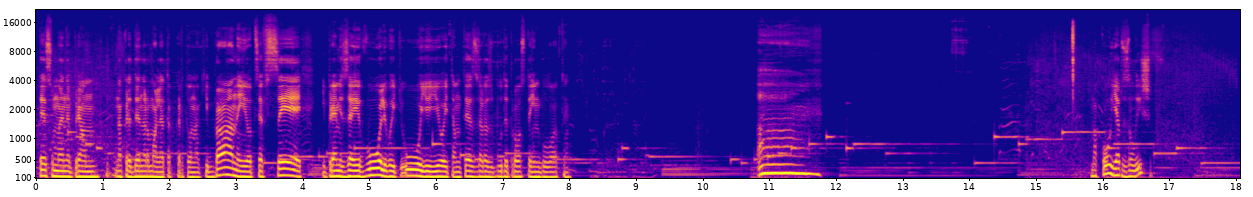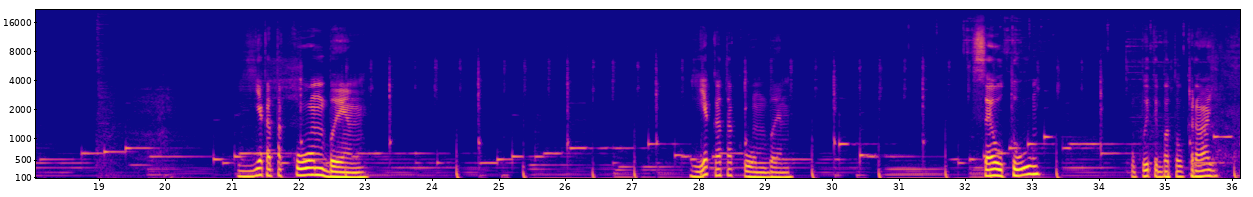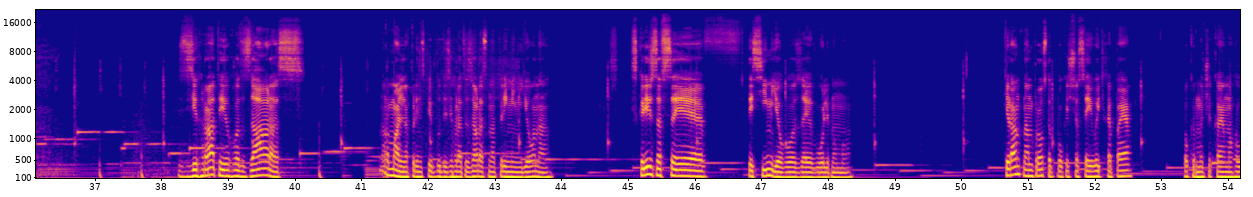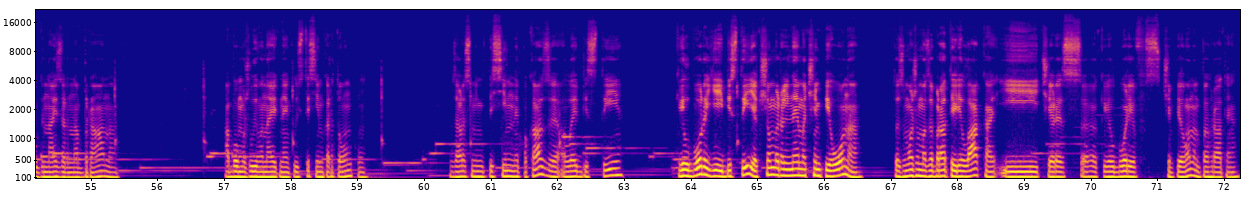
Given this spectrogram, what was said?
Тес у мене прям накраде нормально так картонок і брани, і оце все, і прям і заеволювить. Ой-ой-ой, там Тес зараз буде просто імбувати. А... Макоу я б залишив. Є катакомби. Є катакомби. Sell 2. Купити Battle Cry. Зіграти його зараз. Нормально, в принципі, буде зіграти зараз на 3 міньйона. Скоріш за все, в Т7 його заеволюємо. Тірант нам просто поки що сейвить ХП. Поки ми чекаємо Голденайзер на Брана. Або, можливо, навіть на якусь Т7 картонку. Зараз мені Т7 не показує, але бісти. Квілбори є і бісти. Якщо ми рольнемо чемпіона, то зможемо забрати рілака і через е, квілборів з чемпіоном пограти.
